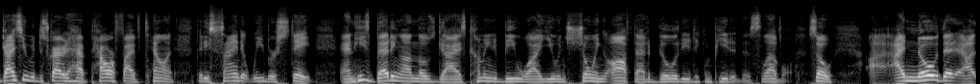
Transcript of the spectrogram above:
guys he would describe to have Power Five talent that he signed at Weber State, and he's betting on those guys coming to BYU and showing off that ability to compete at this level. So I know that. Uh,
